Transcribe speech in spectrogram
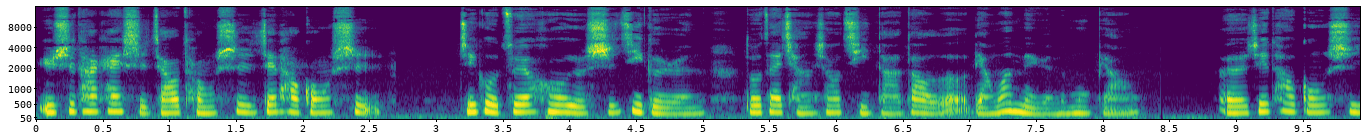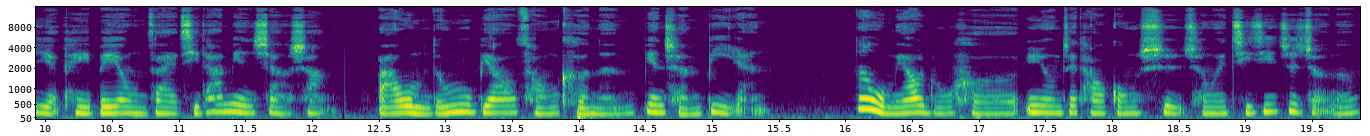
于是他开始教同事这套公式，结果最后有十几个人都在强销期达到了两万美元的目标。而这套公式也可以被用在其他面向上，把我们的目标从可能变成必然。那我们要如何运用这套公式成为奇迹智者呢？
